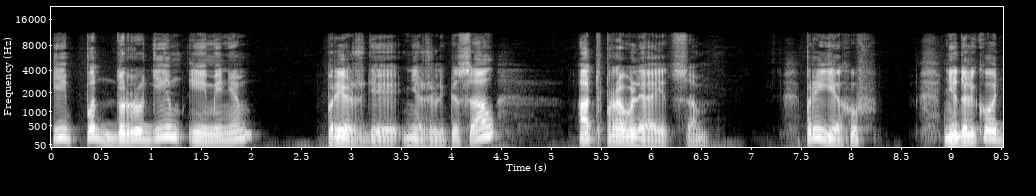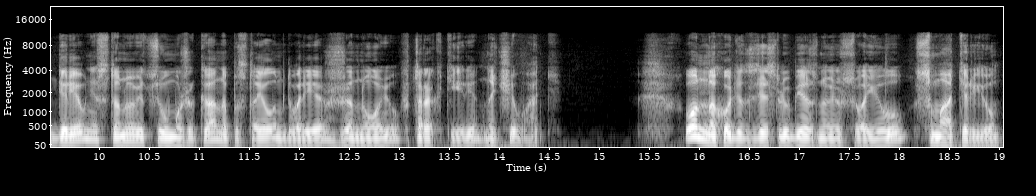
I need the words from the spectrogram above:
и под другим именем прежде, нежели писал, отправляется. Приехав, недалеко от деревни становится у мужика на постоялом дворе с женою в трактире ночевать. Он находит здесь любезную свою с матерью.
